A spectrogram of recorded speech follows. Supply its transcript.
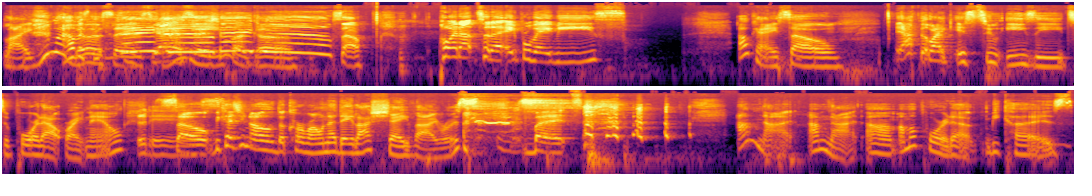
Like you look was good, thinking- sis. Yes, sis, you look good. So pull it up to the April babies. Okay, so I feel like it's too easy to pour it out right now. It is. So because you know the Corona de la Shea virus, but I'm not. I'm not. Um, I'm gonna pour it up because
